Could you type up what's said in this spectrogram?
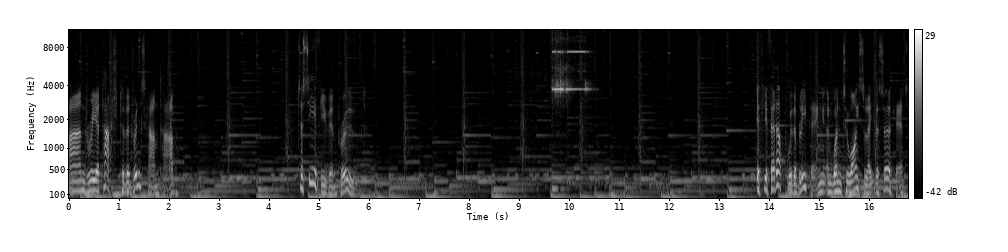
and reattach to the drinks can tab to see if you've improved. If you're fed up with the bleeping and want to isolate the circuit,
